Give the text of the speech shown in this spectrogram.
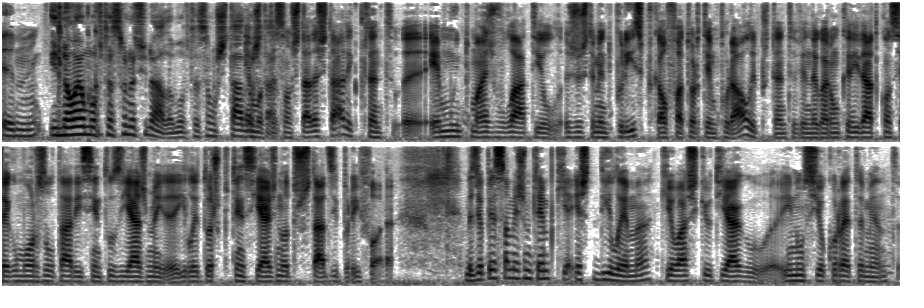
Um, e não é uma votação nacional, é uma votação Estado a Estado. É uma votação Estado a Estado e que, portanto, eh, é muito mais volátil justamente por isso, porque há o fator temporal e, portanto, havendo agora um candidato que consegue um bom resultado e se entusiasma eleitores potenciais noutros Estados e por aí fora. Mas eu penso ao mesmo tempo que este dilema, que eu acho que o Tiago enunciou corretamente,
